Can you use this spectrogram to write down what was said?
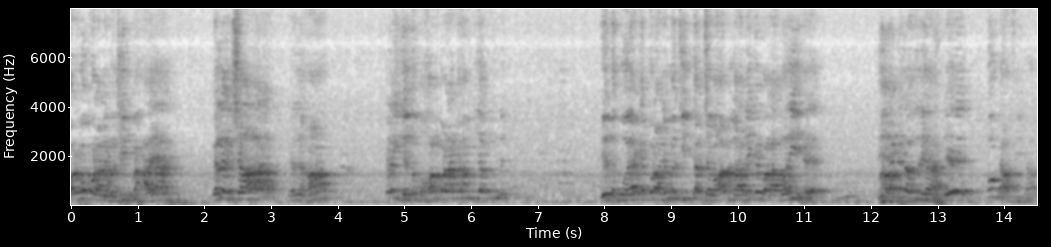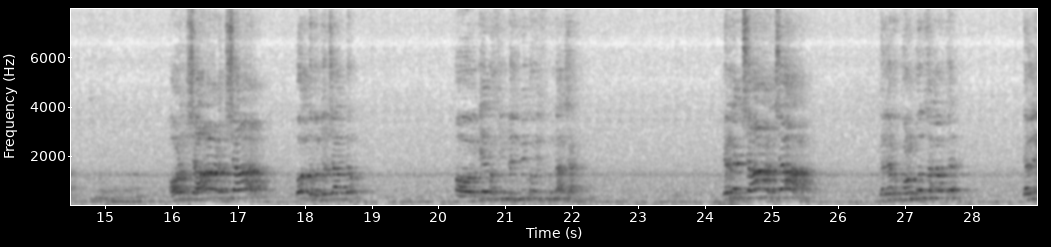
और वो कुरान मजीद में आया। कहने चार? कहने हाँ। कहने ये तो बहुत बड़ा काम किया तुमने। ये तो गोया के कुरान मजीद का जवाब लाने के बराबर ही है। है। तो काफ़ी था। और चार चार। बहुत तवज्जो चाहता हूँ और ये वसीम रिजवी को भी सुनना चाहिए कहने चार चार। कहने वो कौन कौन सा लफ्ज है? कहने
